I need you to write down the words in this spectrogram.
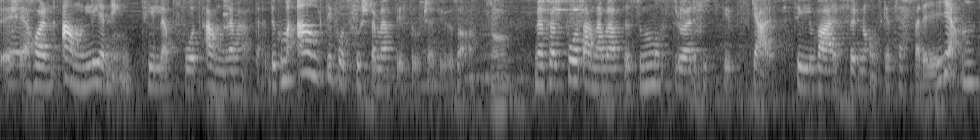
eh, har en anledning till att få ett andra möte. Du kommer alltid få ett första möte i stort sett i USA. Ja. Men för att få ett andra möte så måste du vara riktigt skarp till varför någon ska träffa dig igen.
